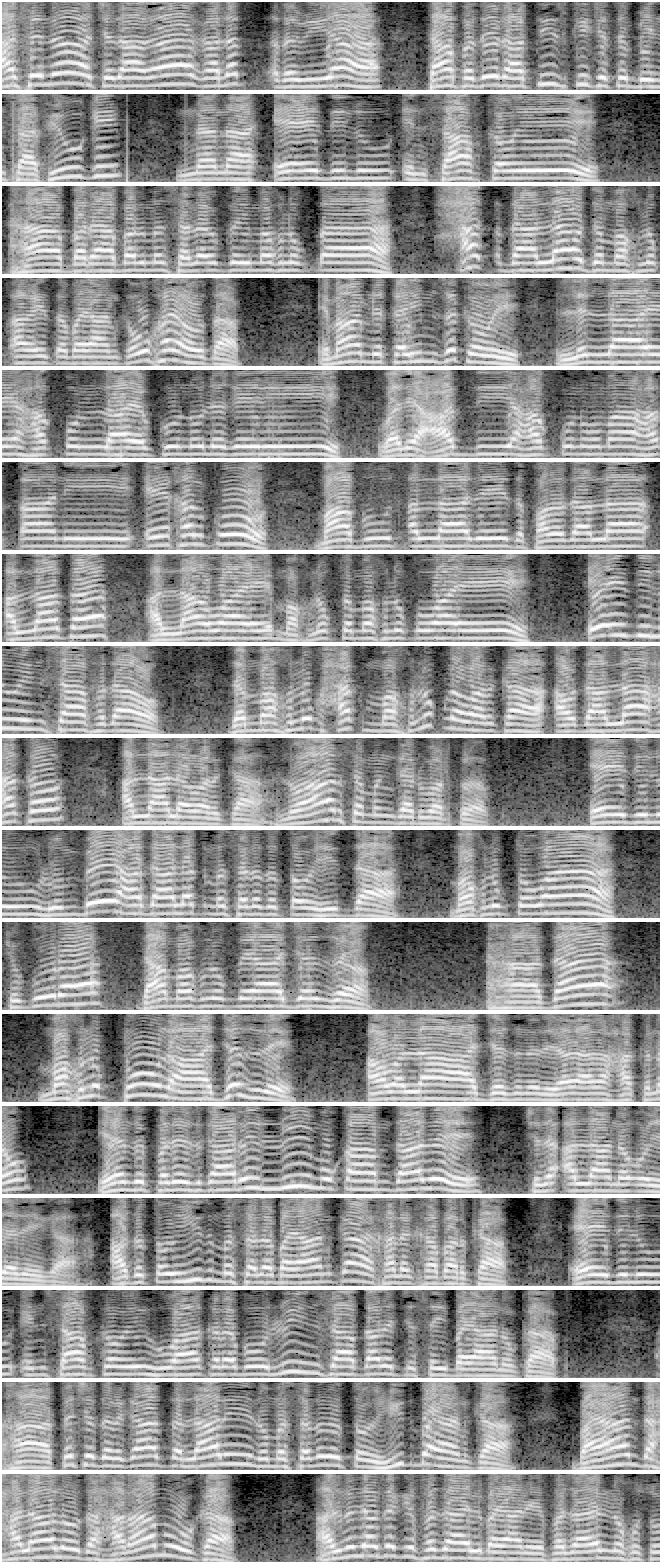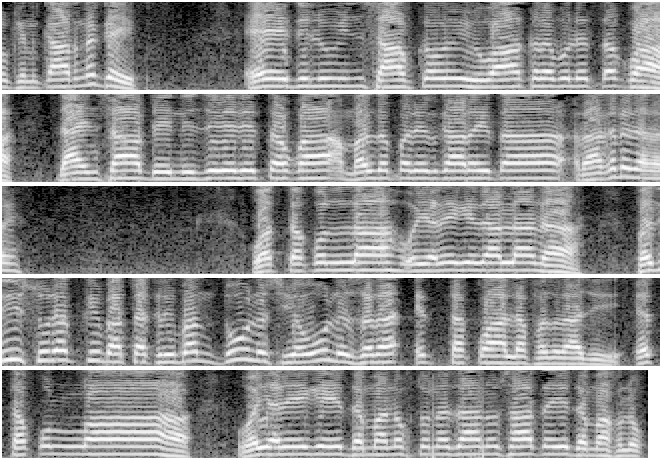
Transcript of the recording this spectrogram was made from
اسنه چې دا غلط رویه تا په دې راتیز کې چې ته بے انصافي وکي نه نه اعدلو انصاف کوي ها برابر مسلو کوي مخلوق ته حق د الله او د مخلوق هغه ته بیان کوو خیا او دا امام ابن قیم زکوي لله حق لا يكون لغيري ولعبدي حق هما حقاني اي خلقو معبود الله دې د فرد الله الله تا الله وای مخلوق ته مخلوق وای اے دلو انصاف داو د مخلوق حق مخلوق لور کا او د الله حق الله لور کا نوار سمنګډ ور کړو اے دلو لومبه عدالت مسله د توحید دا مخلوق تو وا چګورا دا مخلوق دی عاجز دا مخلوق ټول عاجز دی او الله عاجز نه دی هغه حق نو یعنی د پرېزګاری لوی مقام دا دی چې د الله نه او یریګا او د توحید مسله بیان کا خلق خبر کا اے دلو انصاف کوي هوا کربو لوی انصاف دا چې صحیح بیان وکا ها ته چې درگاه ته لالي نو مسله د توحید بیان کا بیان د حلال او د حرام وکا علم داوته کې فضائل بیان فضائل نو خصو کې انکار نه کوي اے دلو انصاف کوي هو اقرب للتقوا دا انصاف دې نزدې للتقوا عمل د پرهیزګارۍ ته راغله دا واتقوا الله ويرجى ذا الله نه په دې صورت کې به تقریبا 12 یول زرا اتقوا لفظ راځي اتقوا الله ويرګه د منختو نزانو ساته د مخلوق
